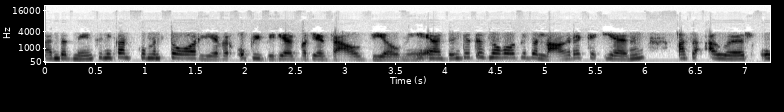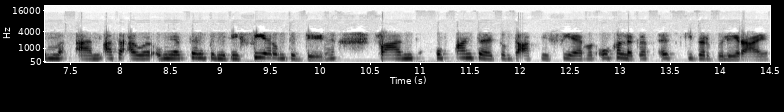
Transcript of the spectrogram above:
um, dat mense nie kan kommentaar lewer op die video's wat jy wel deel nie. En ek dink dit is nogal 'n belangrike een as 'n ouers om um, as 'n ouer om jou kind te motiveer om te doen, want of aan te om te aktiveer, want ongelukkig is cyberboelery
